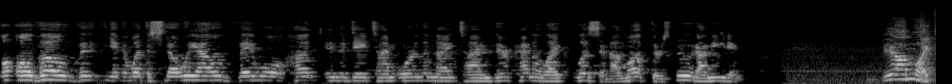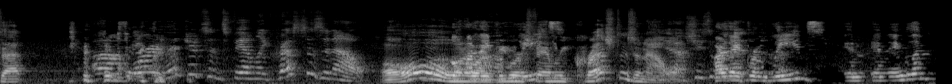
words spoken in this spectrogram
although the you know what the snowy owl, they will hunt in the daytime or in the nighttime. They're kind of like, listen, I'm up. There's food. I'm eating. Yeah, I'm like that. Uh, Laura Richardson's family crest is an owl. Oh, one Are of they our from viewers' Leeds? family crest is an owl. Yeah, she's the Are they that- from Leeds in in England?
